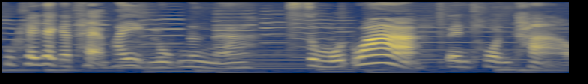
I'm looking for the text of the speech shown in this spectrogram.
ครูเคสอยากจะแถมให้อีกลุคหนึ่งนะ สมมุติว่าเป็นโทนขาว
